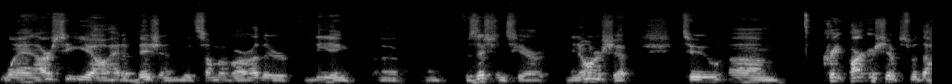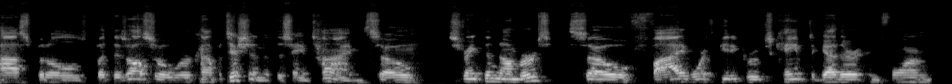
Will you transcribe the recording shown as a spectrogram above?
when our CEO had a vision with some of our other leading uh, physicians here in ownership to um, create partnerships with the hospitals, but there's also we're competition at the same time. So strength in numbers. So five orthopedic groups came together and formed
